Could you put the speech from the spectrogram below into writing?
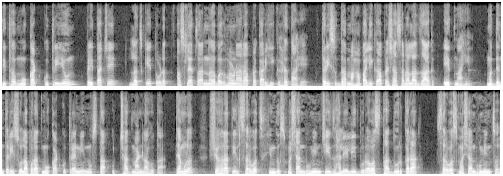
तिथं मोकाट कुत्री येऊन प्रेताचे लचके तोडत असल्याचा न बघवणारा प्रकारही घडत आहे. तरी सुद्धा महापालिका प्रशासनाला जाग येत नाही. मध्यंतरी सोलापुरात मोकाट कुत्र्यांनी नुसता उच्छाद मांडला होता. त्यामुळं शहरातील सर्वच हिंदू स्मशानभूमींची झालेली दुरवस्था दूर करा. सर्व स्मशानभूमींचं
